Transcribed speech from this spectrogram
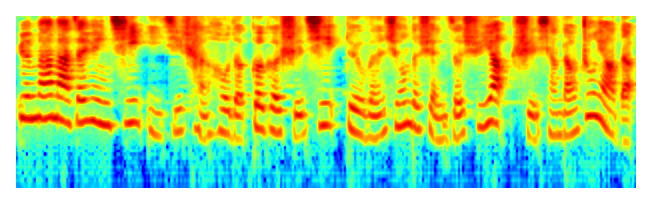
孕妈妈在孕期以及产后的各个时期，对文胸的选择需要是相当重要的。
